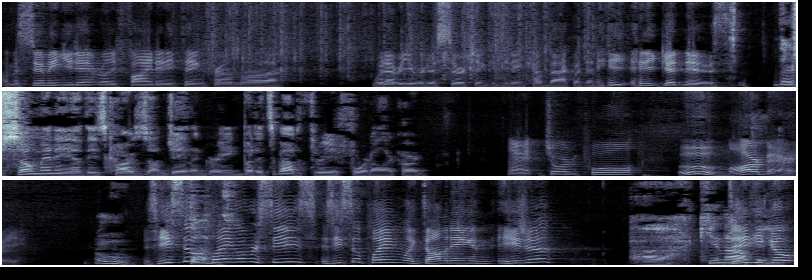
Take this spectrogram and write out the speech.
I'm assuming you didn't really find anything from uh, whatever you were just searching because you didn't come back with any any good news. There's so many of these cards on Jalen Green, but it's about a three, four dollar card. All right, Jordan Poole. Ooh, Marbury. Ooh. Is he still Suns. playing overseas? Is he still playing like dominating in Asia? Uh cannot Didn't he be. go?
